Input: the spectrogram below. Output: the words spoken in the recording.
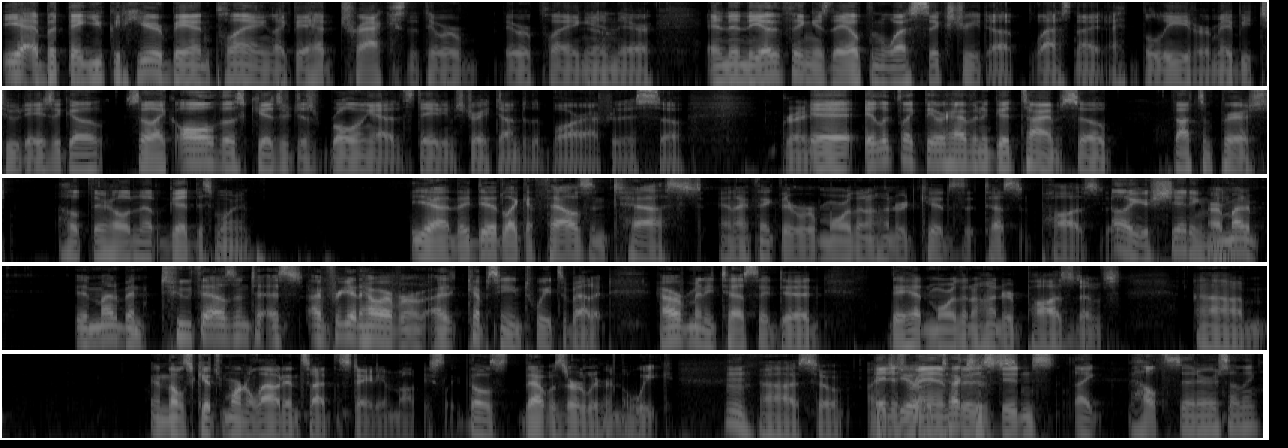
yeah, but they, you could hear band playing like they had tracks that they were they were playing in there. And then the other thing is they opened West Sixth Street up last night, I believe, or maybe two days ago. So like all of those kids are just rolling out of the stadium straight down to the bar after this. So Great. it, it looked like they were having a good time. So thoughts and prayers. Hope they're holding up good this morning. Yeah, they did like a thousand tests, and I think there were more than a hundred kids that tested positive. Oh, you're shitting or it me. might have. It might have been two thousand tests. I forget. However, I kept seeing tweets about it. However many tests they did, they had more than hundred positives, um, and those kids weren't allowed inside the stadium. Obviously, those that was earlier in the week. Uh, so They just ideally- ran through the Texas, students like health center or something.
